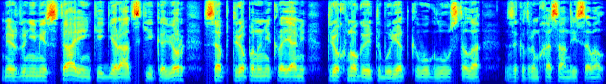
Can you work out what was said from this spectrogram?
между ними старенький гератский ковер с обтрепанными краями, трехногая табуретка в углу стола, за которым Хасан рисовал.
